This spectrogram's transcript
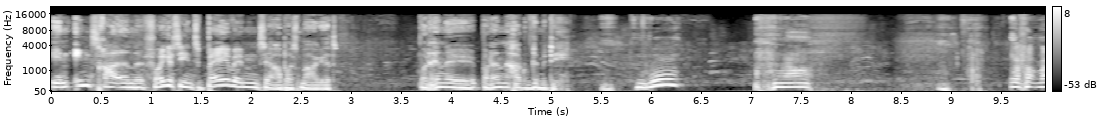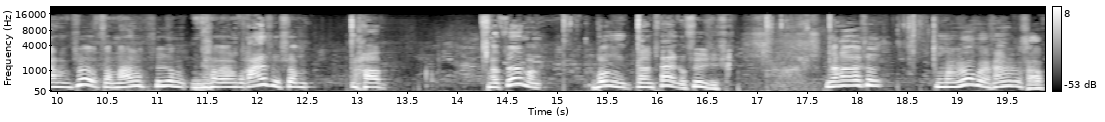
en indtrædende, for ikke at sige en tilbagevenden til arbejdsmarkedet. Hvordan, uh, hvordan har du det med det? Altså, man kan se så mange sider. Det har været en rejse, som har, har fået mig både mentalt og fysisk. Jeg har altid, man ved med handicap,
